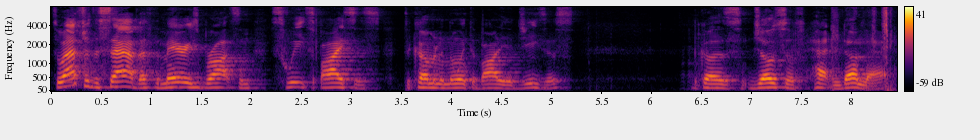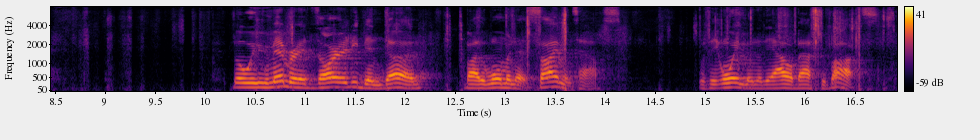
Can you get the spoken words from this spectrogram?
So after the Sabbath, the Marys brought some sweet spices to come and anoint the body of Jesus. because Joseph hadn't done that. But we remember it's already been done by the woman at Simon's house with the ointment of the alabaster box.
